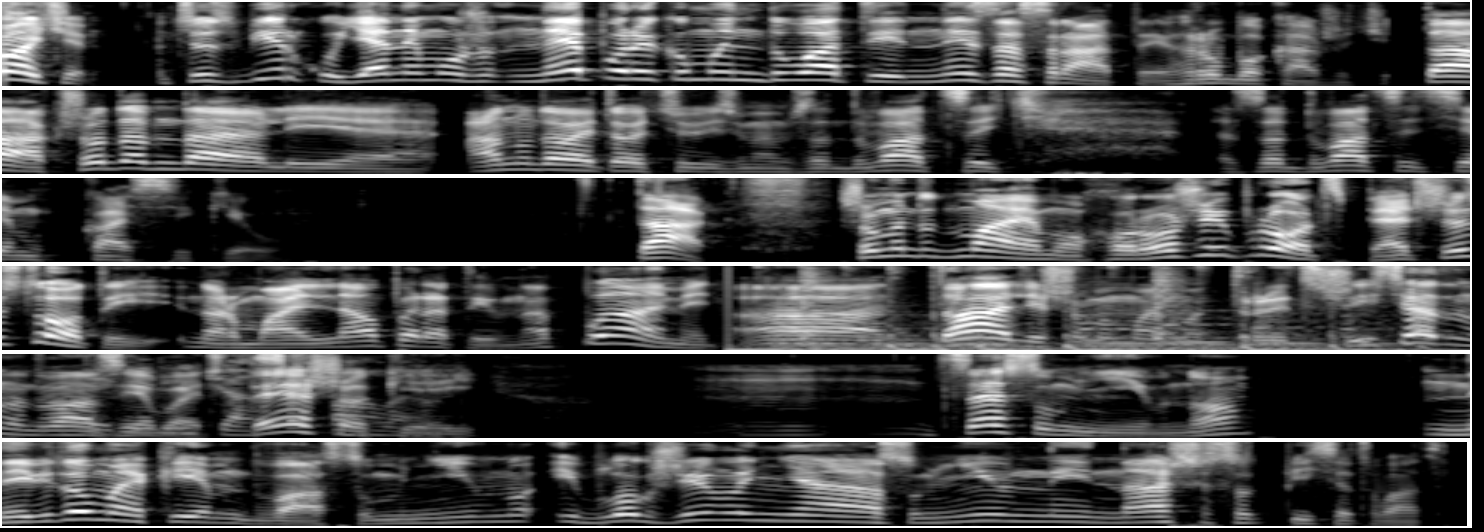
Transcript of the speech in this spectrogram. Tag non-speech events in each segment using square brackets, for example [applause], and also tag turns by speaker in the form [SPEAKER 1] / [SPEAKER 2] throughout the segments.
[SPEAKER 1] Коротше, цю збірку я не можу не порекомендувати, не засрати, грубо кажучи. Так, що там далі? А ну давайте оцю візьмемо за 20. За 27 касіків. Так, що ми тут маємо? Хороший проц, 5600, нормальна оперативна пам'ять. А далі що ми маємо? 3060 на 12 ГБ, теж окей. Це сумнівно. Невідомо, який М2 сумнівно. І блок живлення сумнівний на 650 Вт.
